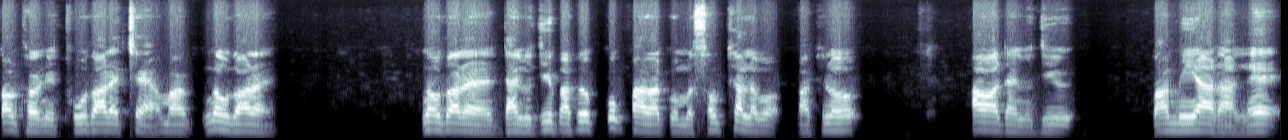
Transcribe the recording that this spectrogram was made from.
ကောက်ထော်နေထိုးသွားတဲ့ချက်ဟိုမှာငုတ်သွားတယ်ငုတ်သွားတဲ့ဒိုင်လိုကြီးဘာဖြစ်လို့ကိုက်ပါတာကိုမဆုံးဖြတ်လို့ပေါ့ဘာဖြစ်လို့အာဒိုင်လိုကြီးပါမေးရတာလဲချက်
